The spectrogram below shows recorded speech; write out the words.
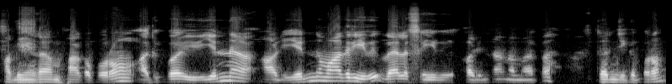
அப்படிங்கிறத நம்ம பார்க்க போகிறோம் அதுக்கு இது என்ன அப்படி என்ன மாதிரி இது வேலை செய்யுது அப்படின்னு தான் நம்ம இப்போ தெரிஞ்சுக்க போகிறோம்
